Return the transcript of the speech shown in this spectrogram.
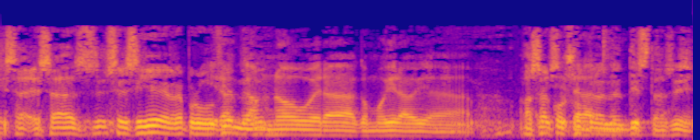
Esa, esa se sigue Ir al reproduciendo. Camp Nou era como ir a, a Pasar consulta al dentista, sí.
